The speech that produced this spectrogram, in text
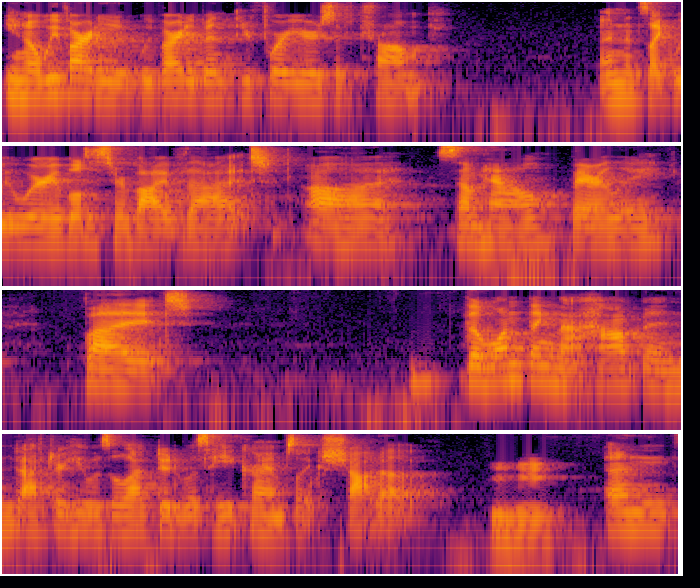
you know we've already we've already been through four years of Trump, and it's like we were able to survive that uh, somehow, barely, but the one thing that happened after he was elected was hate crimes like shot up mm-hmm. and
